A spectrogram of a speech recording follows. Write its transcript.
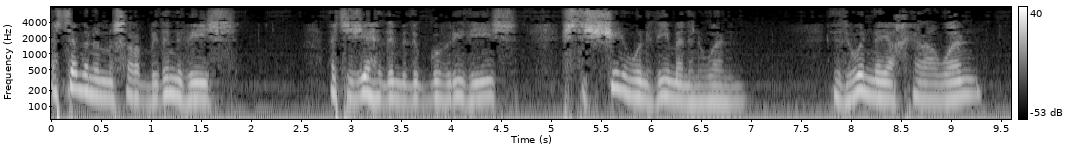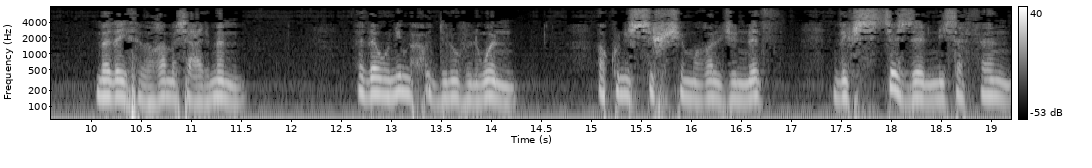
الثمن المصرب بذن فيس أتجهد مذقب ريفيس استشين ون ذي ون ذونا يا خيراوان ماذا يثبغ مسع المم هذا ونمحو الدنوب ون أكون السخشم غال جنة ذيك استزل نسفا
